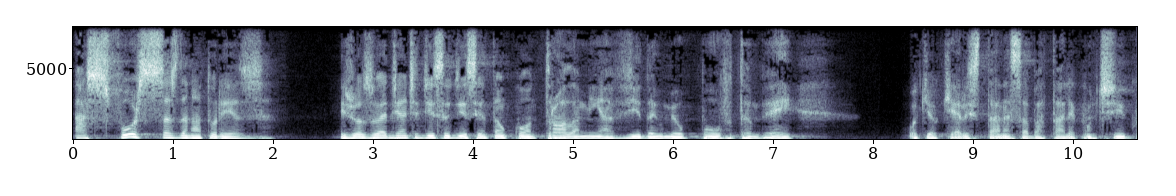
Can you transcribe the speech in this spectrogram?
as forças da natureza. E Josué, diante disso, disse: Então controla a minha vida e o meu povo também, porque eu quero estar nessa batalha contigo.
